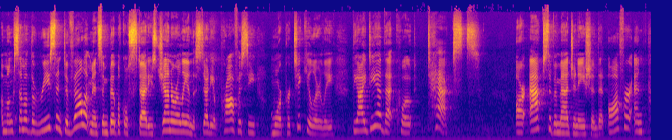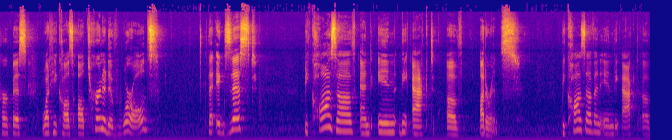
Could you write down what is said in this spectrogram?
among some of the recent developments in biblical studies generally and the study of prophecy more particularly, the idea that, quote, texts are acts of imagination that offer and purpose what he calls alternative worlds that exist because of and in the act of utterance. Because of and in the act of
